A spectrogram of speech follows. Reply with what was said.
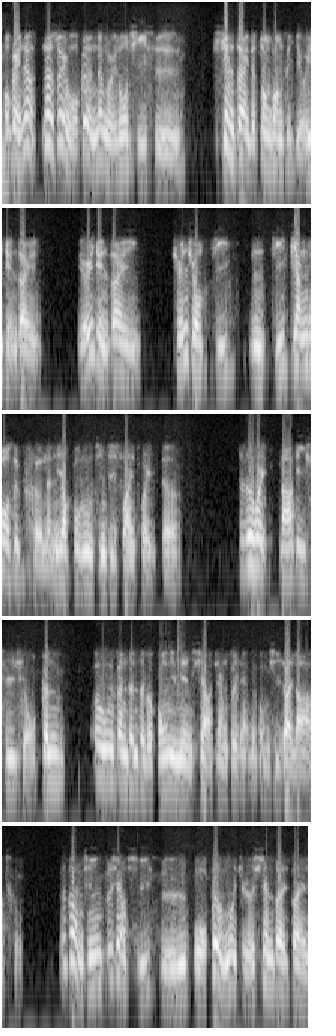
OK，那那所以，我个人认为说，其实现在的状况是有一点在，有一点在全球即嗯即将或是可能要步入经济衰退的，就是会拉低需求，跟俄乌战争这个供应面下降这两个东西在拉扯。那这种情形之下，其实我个人会觉得，现在在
